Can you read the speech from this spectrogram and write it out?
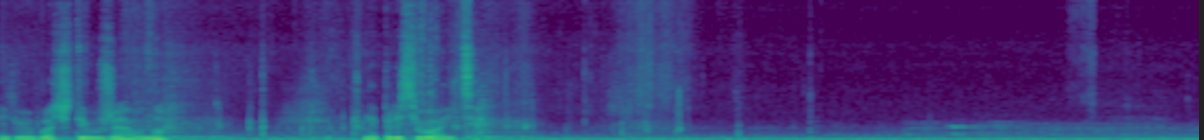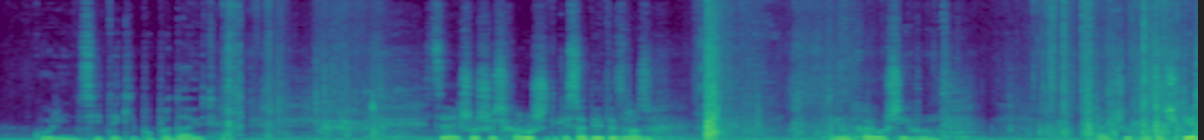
як ви бачите, вже воно не пересівається. Корінці такі попадають. Це якщо щось хороше, таке садити зразу, то він хороший ґрунт. А якщо квіточки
